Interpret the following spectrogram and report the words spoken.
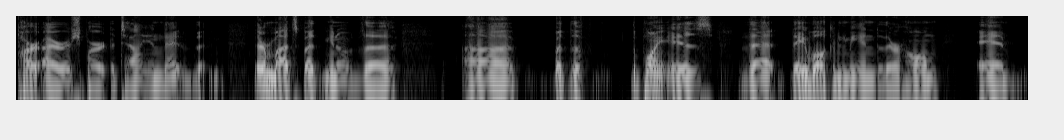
part Irish, part Italian, they, they're mutts, but you know, the, uh, but the, the point is that they welcomed me into their home. And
